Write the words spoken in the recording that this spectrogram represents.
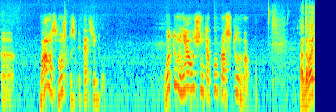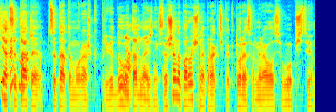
э, мама сможет воспитать ребенка? Вот у меня очень такой простой вопрос. А давайте я цитаты, цитаты Мурашка приведу. Да, вот одна из них. Совершенно порочная практика, которая сформировалась в обществе.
